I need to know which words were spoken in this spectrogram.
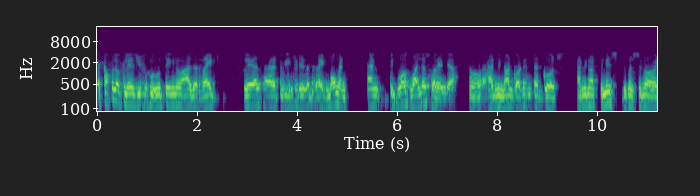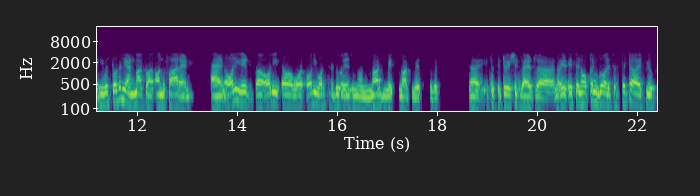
a couple of players you, who, who think you know are the right players uh, to be introduced at the right moment, and it worked wonders for India. So had we not gotten that goal, had we not finished, because you know he was totally unmarked on, on the far end, and all he did, uh, all he uh, all he wanted to do is you know not miss, not miss, because uh, it's a situation where uh, no, it's an open goal. It's a sitter if you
